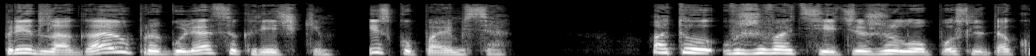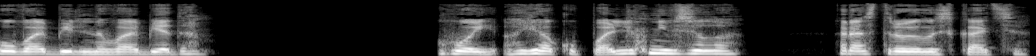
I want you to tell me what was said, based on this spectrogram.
Предлагаю прогуляться к речке, искупаемся. А то в животе тяжело после такого обильного обеда. Ой, а я купальник не взяла, расстроилась Катя.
